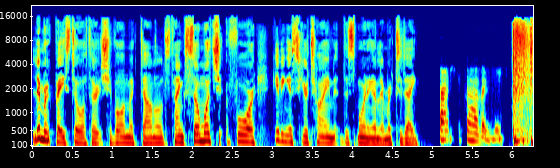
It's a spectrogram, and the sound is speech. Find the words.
Limerick based author Siobhan MacDonald. Thanks so much for giving us your time this morning on Limerick Today. Thank you for having me.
